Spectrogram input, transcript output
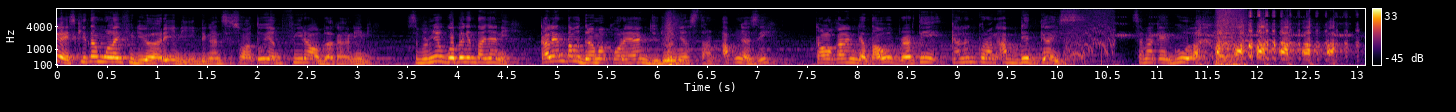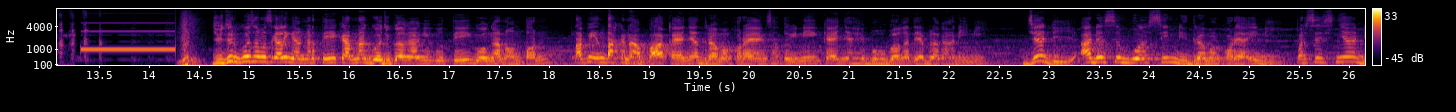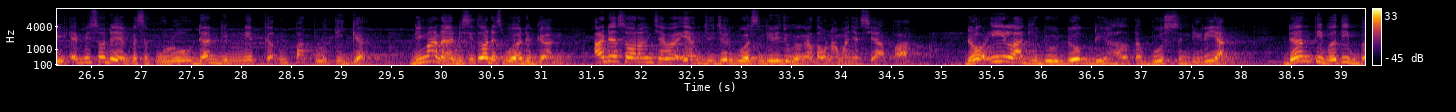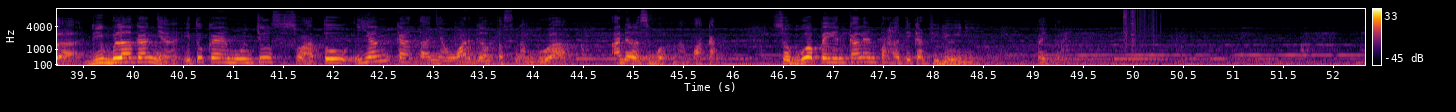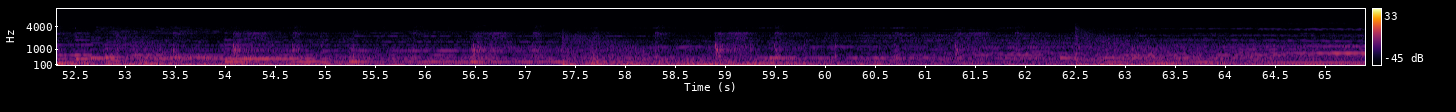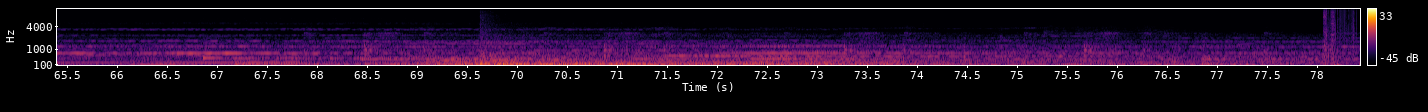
Guys, kita mulai video hari ini dengan sesuatu yang viral belakangan ini. Sebelumnya gue pengen tanya nih, kalian tahu drama Korea yang judulnya Startup nggak sih? Kalau kalian nggak tahu, berarti kalian kurang update guys. Sama kayak gue. Jujur gue sama sekali nggak ngerti karena gue juga nggak ngikuti, gue nggak nonton. Tapi entah kenapa, kayaknya drama Korea yang satu ini kayaknya heboh banget ya belakangan ini. Jadi, ada sebuah scene di drama Korea ini, persisnya di episode yang ke-10 dan di menit ke-43. Di mana di situ ada sebuah adegan, ada seorang cewek yang jujur gue sendiri juga nggak tahu namanya siapa. Doi lagi duduk di halte bus sendirian. Dan tiba-tiba di belakangnya itu kayak muncul sesuatu yang katanya warga plus 62 adalah sebuah penampakan. So gue pengen kalian perhatikan video ini baik-baik.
